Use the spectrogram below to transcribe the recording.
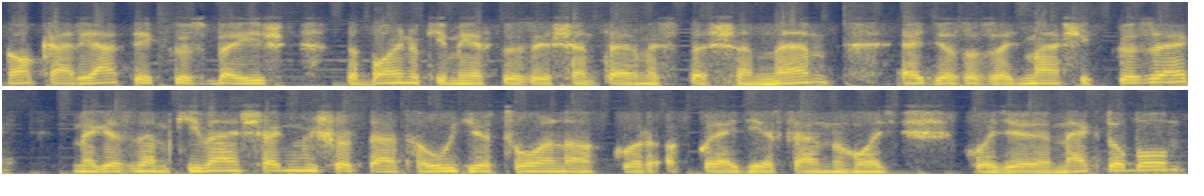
akár játék közben is, de bajnoki mérkőzésen természetesen nem, egy az az egy másik közeg, meg ez nem kívánságműsor, tehát ha úgy jött volna, akkor, akkor egyértelmű, hogy, hogy megdobom.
